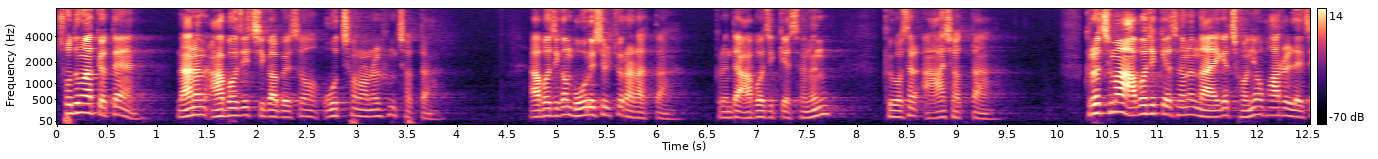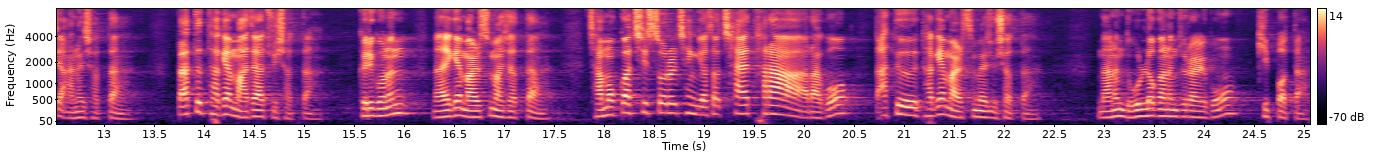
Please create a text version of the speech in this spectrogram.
초등학교 때 나는 아버지 지갑에서 5천 원을 훔쳤다. 아버지가 모르실 줄 알았다. 그런데 아버지께서는 그것을 아셨다. 그렇지만 아버지께서는 나에게 전혀 화를 내지 않으셨다. 따뜻하게 맞아주셨다. 그리고는 나에게 말씀하셨다. 잠옷과 칫솔을 챙겨서 차에 타라 라고 따뜻하게 말씀해 주셨다. 나는 놀러 가는 줄 알고 기뻤다.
